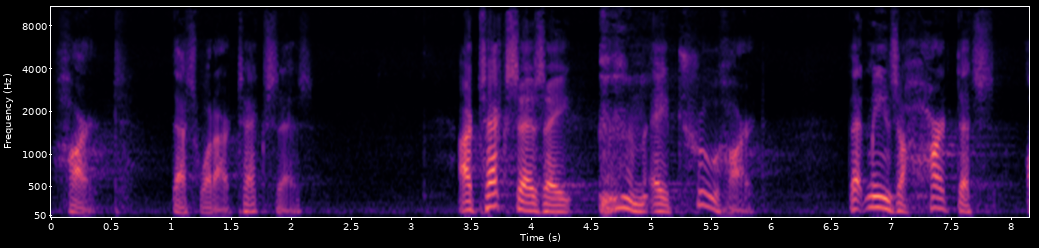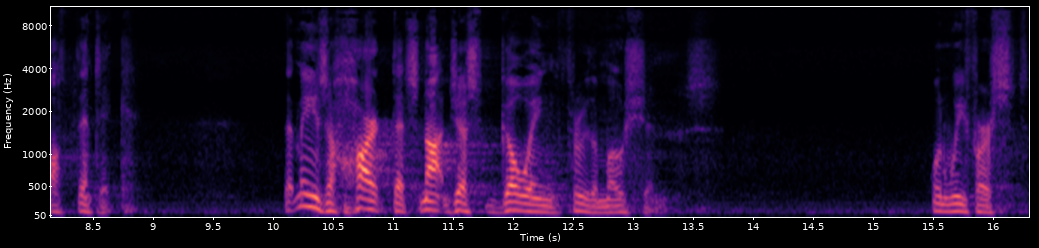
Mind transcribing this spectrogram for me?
heart. That's what our text says. Our text says a, a true heart. That means a heart that's authentic that means a heart that's not just going through the motions. When we first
